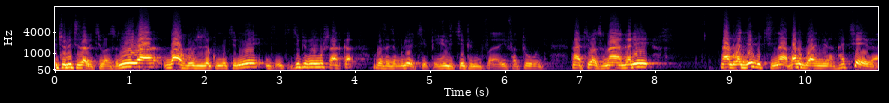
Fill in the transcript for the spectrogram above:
icyo ntikizaba ikibazo niba bahujije ku mukinnyi iki- kipe imwe imushaka ukazajya muri iyo kipe iyindi kipe ifata uwundi nta kibazo ntabwo ari ntabwo bagiye gukina barwanira nka kera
